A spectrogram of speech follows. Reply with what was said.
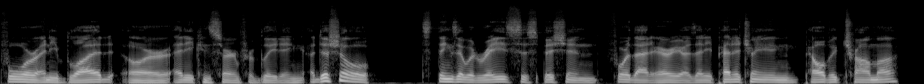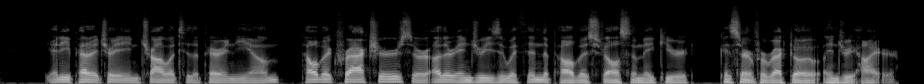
for any blood or any concern for bleeding. Additional things that would raise suspicion for that area is any penetrating pelvic trauma, any penetrating trauma to the perineum, pelvic fractures or other injuries within the pelvis should also make your concern for rectal injury higher.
